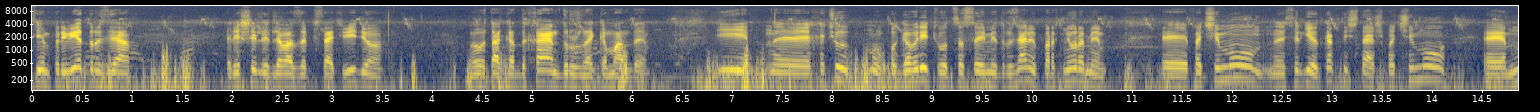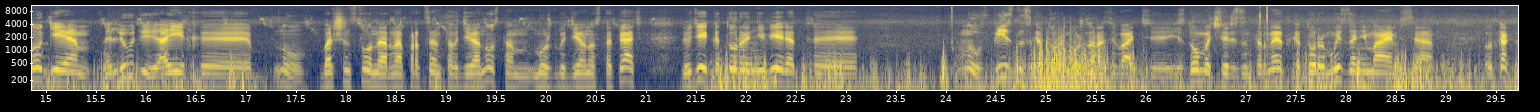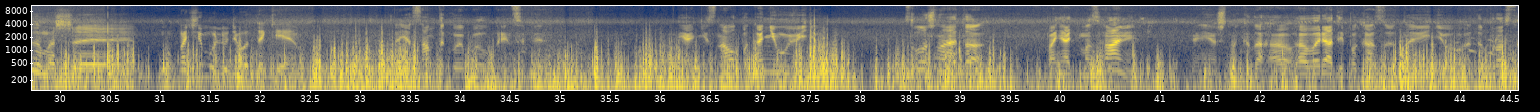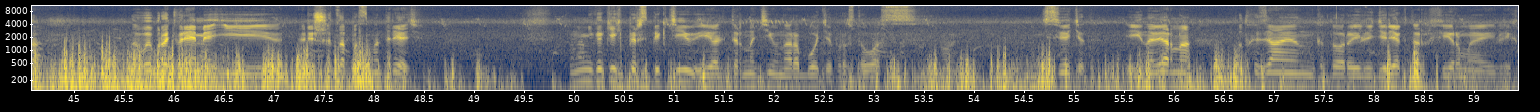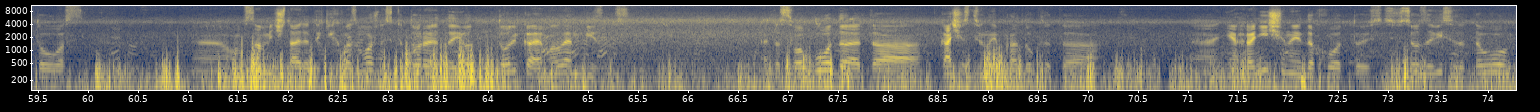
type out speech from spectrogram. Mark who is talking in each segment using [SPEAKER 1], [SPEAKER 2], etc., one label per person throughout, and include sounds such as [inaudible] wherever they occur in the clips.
[SPEAKER 1] Всем привет, друзья! Решили для вас записать видео. Мы вот так отдыхаем, дружной командой. И э, хочу ну, поговорить вот со своими друзьями, партнерами. Э, почему, э, Сергей, вот как ты считаешь, почему э, многие люди, а их э, ну, большинство, наверное, процентов 90, может быть 95, людей, которые не верят э, ну, в бизнес, который можно развивать э, из дома через интернет, которым мы занимаемся. Вот как ты думаешь, э, ну, почему люди вот такие?
[SPEAKER 2] Да я сам такой был, в принципе. Я не знал, пока не увидел. Сложно это понять мозгами, конечно, когда говорят и показывают на видео. Это просто выбрать время и решиться посмотреть. Ну, никаких перспектив и альтернатив на работе просто у вас ну, не светит. И, наверное, тот хозяин, который или директор фирмы, или кто у вас, э, он сам мечтает о таких возможностях, которые дает только MLM бизнес. Это свобода, это качественный продукт, это э, неограниченный доход. То есть все зависит от того,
